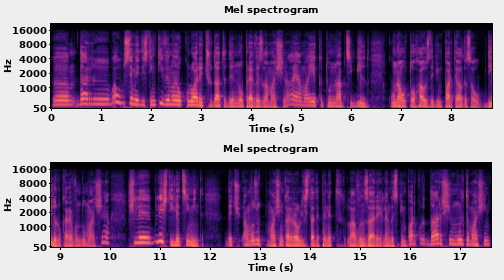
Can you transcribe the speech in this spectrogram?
Uh, dar uh, au semne distinctive, mai e o culoare ciudată de nu o prea vezi la mașina aia, mai e cât un abții build cu un autohouse de din partea altă sau dealerul care a vândut mașina și le, le știi, le ții minte. Deci am văzut mașini care erau listate pe net la vânzare, le-am găsit prin parcuri, dar și multe mașini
